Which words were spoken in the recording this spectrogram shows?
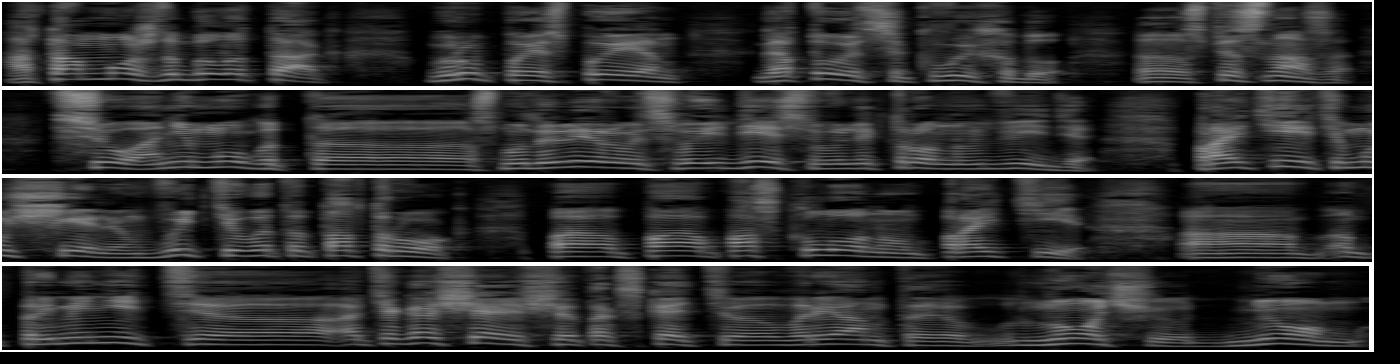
а там можно было так. Группа СПН готовится к выходу э, спецназа. Все, они могут э, смоделировать свои действия в электронном виде, пройти этим ущельем, выйти в этот отрог, по, по, по склонам пройти, э, применить э, отягощающие, так сказать, э, варианты ночью, днем,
